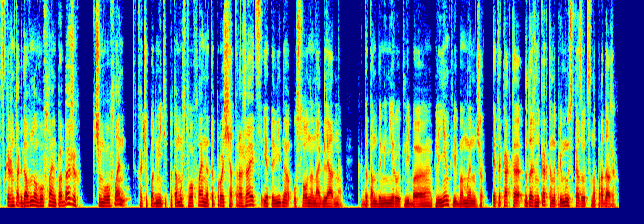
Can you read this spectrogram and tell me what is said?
скажем так, давно в офлайн продажах, почему в офлайн хочу подметить, потому что в офлайн это проще отражается, и это видно условно наглядно, когда там доминирует либо клиент, либо менеджер. Это как-то, да даже не как-то напрямую сказывается на продажах.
